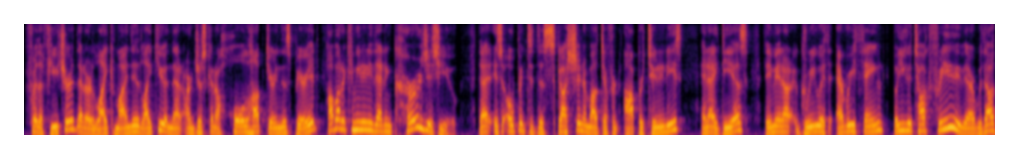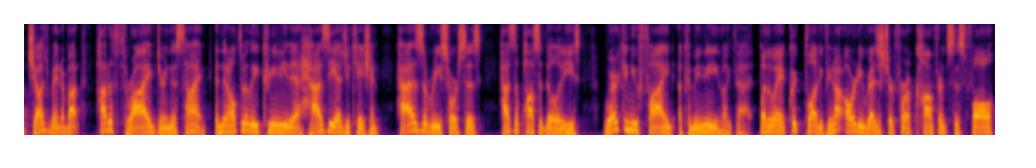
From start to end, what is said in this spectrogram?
for the future, that are like minded like you, and that are just going to hold up during this period. How about a community that encourages you, that is open to discussion about different opportunities and ideas? They may not agree with everything, but you can talk freely there without judgment about how to thrive during this time. And then ultimately, a community that has the education, has the resources, has the possibilities, where can you find a community like that? By the way, a quick plug if you're not already registered for a conference this fall,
